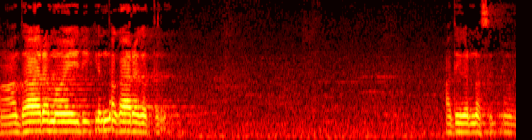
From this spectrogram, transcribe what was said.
ആധാരമായിരിക്കുന്ന കാരകത്തിന് അധികരണ സജ്ഞ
